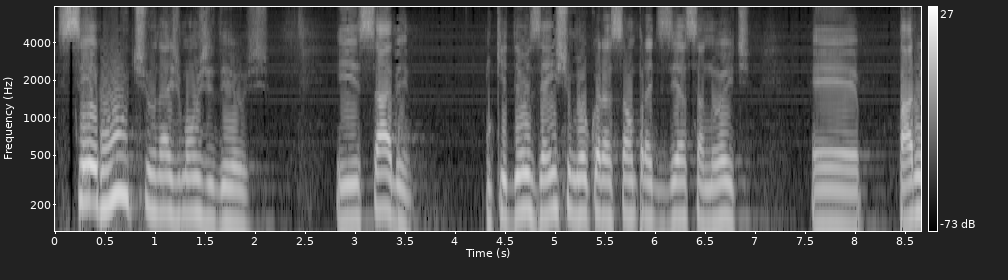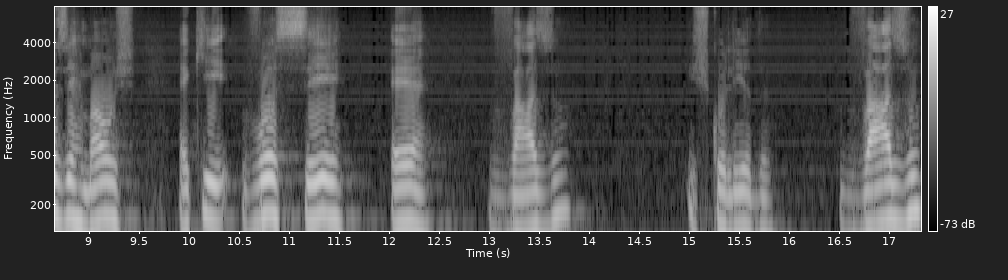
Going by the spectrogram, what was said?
ser útil nas mãos de Deus. E sabe, o que Deus enche o meu coração para dizer essa noite é, para os irmãos é que você é vaso escolhido, vaso,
